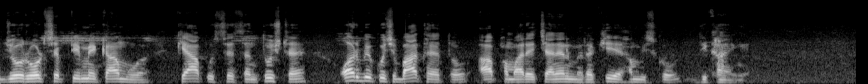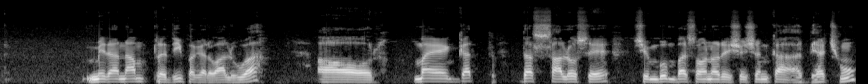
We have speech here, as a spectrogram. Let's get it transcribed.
जो रोड सेफ्टी में काम हुआ, क्या आप उससे संतुष्ट हैं? और भी कुछ बात है तो आप हमारे चैनल में रखिए, हम इसको दिखाएँगे। मेरा नाम प्रदीप अग्रवाल हुआ और मैं गत दस सालों से शिम्बुम बस ऑनर एसोसिएशन का अध्यक्ष हूँ।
